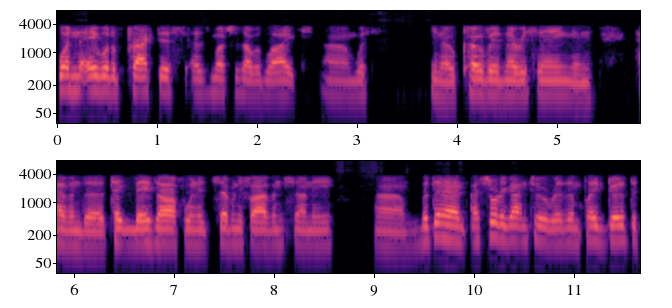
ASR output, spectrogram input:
wasn't able to practice as much as I would like um, with you know COVID and everything, and having to take days off when it's 75 and sunny. Um, but then I, I, sort of got into a rhythm. Played good at the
